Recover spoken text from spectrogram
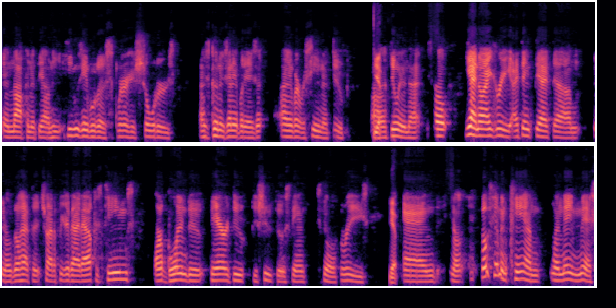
and knocking it down. He he was able to square his shoulders as good as anybody has I have ever seen at Duke uh, Yep. doing that. So yeah, no, I agree. I think that um, you know they'll have to try to figure that out because teams are going to dare Duke to shoot those stand still threes. Yep. And you know both him and Cam when they miss,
